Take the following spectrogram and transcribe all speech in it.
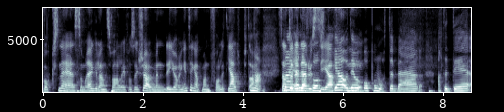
voksne er som regel ansvarlige for seg sjøl, men det gjør ingenting at man får litt hjelp, da. Nei. Nei, og det er det du for- sier. Ja, og det å, Mm. å på en måte være At det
